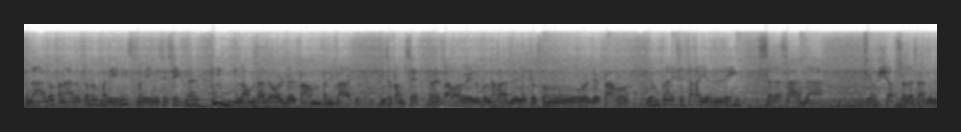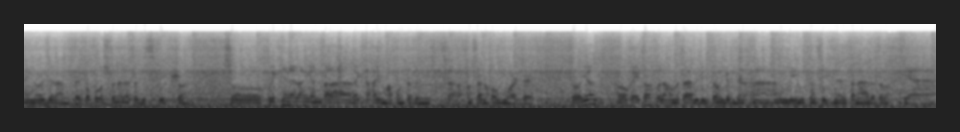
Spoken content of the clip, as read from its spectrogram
Panalo, panalo tunog, malinis, malinis yung signal. Wala akong masabi, order pa ako ng panibago. Isa pang set. Meron pa ako available na cable dito, so order pa ako. Yung price at saka yung link sa Lazada, yung shop sa Lazada na in-orderan ko, ipopost ko na lang sa description. So, click nyo na lang yun para rekta kayo makapunta dun sa kung saan ako umorder. So, yun. Okay to. Wala akong masabi dito. Ang ganda, ah, ang linis ng signal. Panalo to. Yan.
